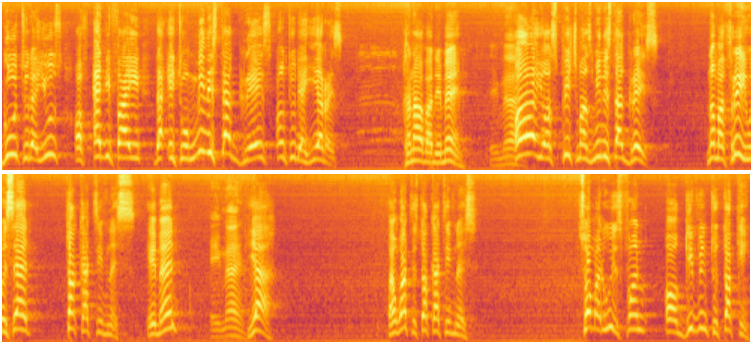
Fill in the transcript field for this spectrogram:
good to the use of edifying, that it will minister grace unto the hearers. Can I have an amen? Amen. All your speech must minister grace. Number three, we said talkativeness. Amen. Amen. Yeah. And what is talkativeness? Somebody who is fond or given to talking.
